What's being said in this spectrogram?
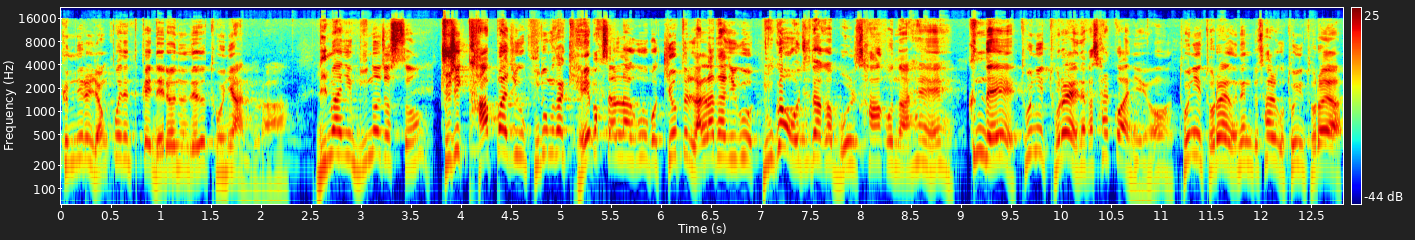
금리를 0%까지 내렸는데도 돈이 안 돌아. 리만이 무너졌어. 주식 다 빠지고 부동산 개박살 나고 뭐 기업들 날라다니고 누가 어디다가 뭘 사거나 해. 근데 돈이 돌아야 얘네가 살 거 아니에요. 돈이 돌아야 은행도 살고 돈이 돌아야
